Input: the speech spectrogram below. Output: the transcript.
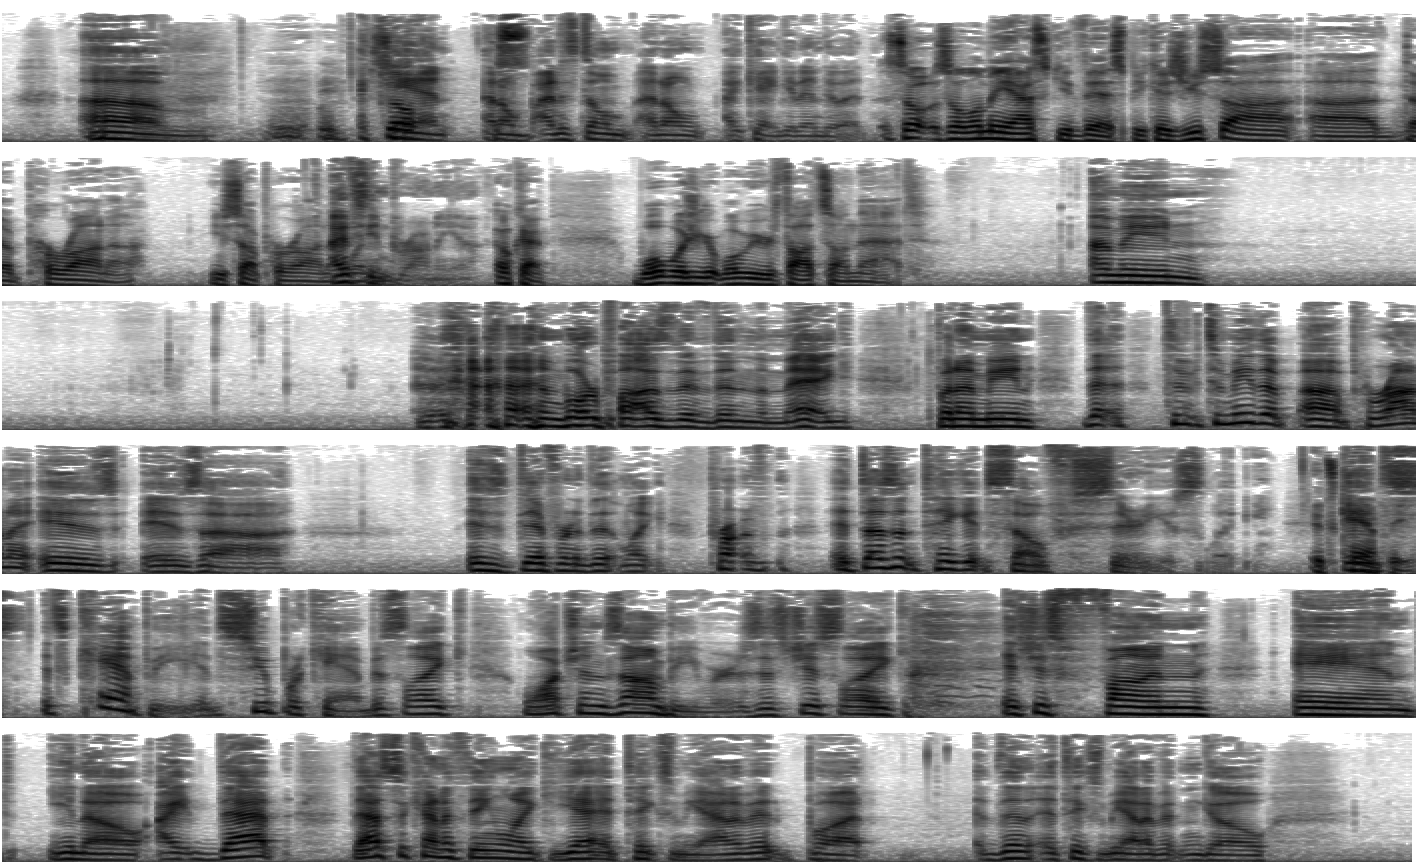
Um, I So- can't. I don't. I just don't. I don't. I can't get into it. so so let me ask you this because you saw uh, the Piranha. You saw Piranha. I've when- seen Piranha. yeah. Okay. What was your what were your thoughts on that? I mean, more positive than the Meg. But I mean, the, to to me, the uh, Piranha is is uh is different than like it doesn't take itself seriously. It's campy. It's, it's campy. It's super camp. It's like watching Zombeavers. It's just like it's just fun and you know I that that's the kind of thing like yeah it takes me out of it but then it takes me out of it and go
